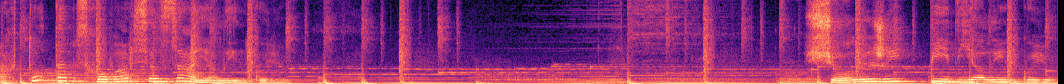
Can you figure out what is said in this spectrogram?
А хто там сховався за ялинкою? Що лежить під ялинкою?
